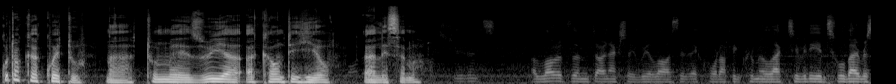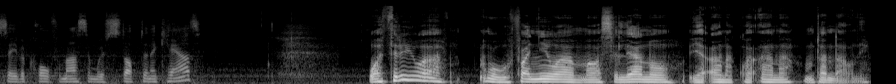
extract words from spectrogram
kutoka kwetu na tumezuia akaunti hiyo, alisema. A lot of them don't actually realise that they're caught up in criminal activity until they receive a call from us and we've stopped an account. Waathiriwa hufanyiwa mawasiliano ya ana kwa ana mtandaoni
